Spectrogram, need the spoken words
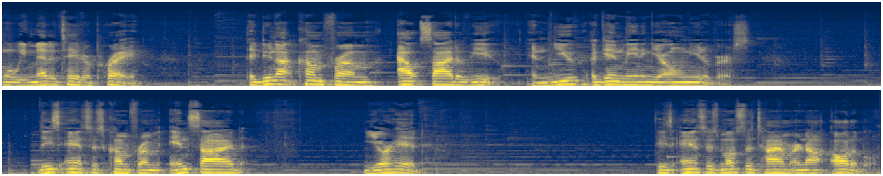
when we meditate or pray, they do not come from outside of you, and you, again, meaning your own universe. These answers come from inside your head. These answers, most of the time, are not audible.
